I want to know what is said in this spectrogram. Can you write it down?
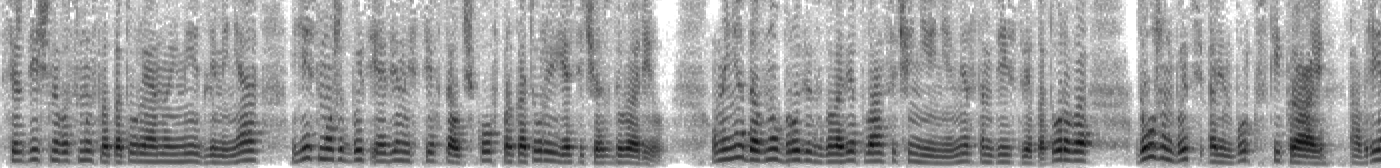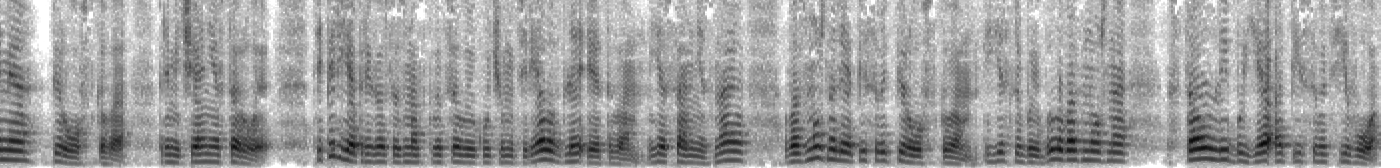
сердечного смысла, который оно имеет для меня, есть, может быть, и один из тех толчков, про которые я сейчас говорил. У меня давно бродит в голове план сочинения, местом действия которого должен быть Оренбургский край, а время – Перовского. Примечание второе. Теперь я привез из Москвы целую кучу материалов для этого. Я сам не знаю, возможно ли описывать Перовского, если бы и было возможно, стал ли бы я описывать его.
